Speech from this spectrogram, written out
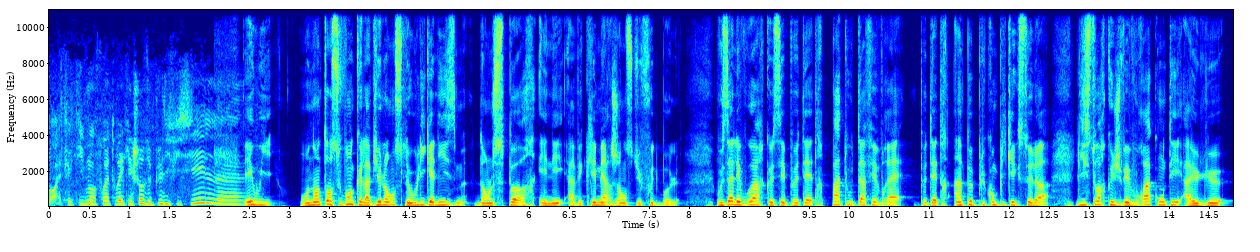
Bon, effectivement, il faudrait trouver quelque chose de plus difficile. euh. Et oui, on entend souvent que la violence, le hooliganisme dans le sport est né avec l'émergence du football. Vous allez voir que c'est peut-être pas tout à fait vrai, peut-être un peu plus compliqué que cela. L'histoire que je vais vous raconter a eu lieu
